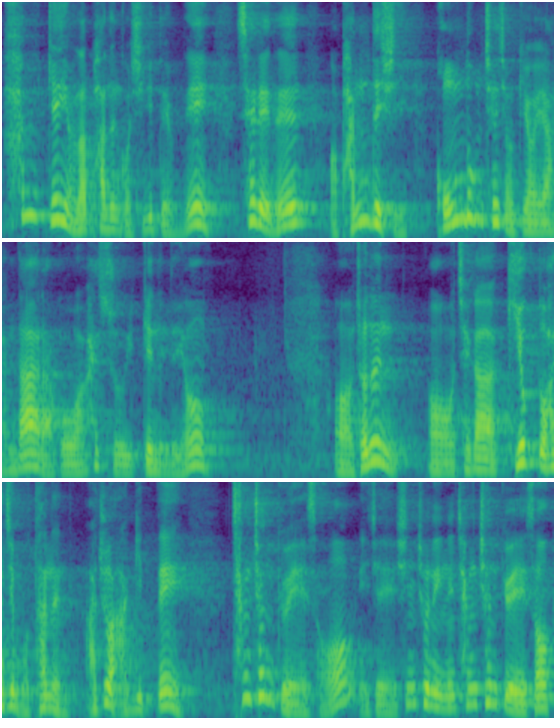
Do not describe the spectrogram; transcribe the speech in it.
함께 연합하는 것이기 때문에 세례는 어, 반드시 공동체적이어야 한다라고 할 수 있겠는데요. 어, 저는 어, 제가 기억도 하지 못하는 아주 아기 때 창천교회에서 이제 신촌에 있는 창천교회에서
